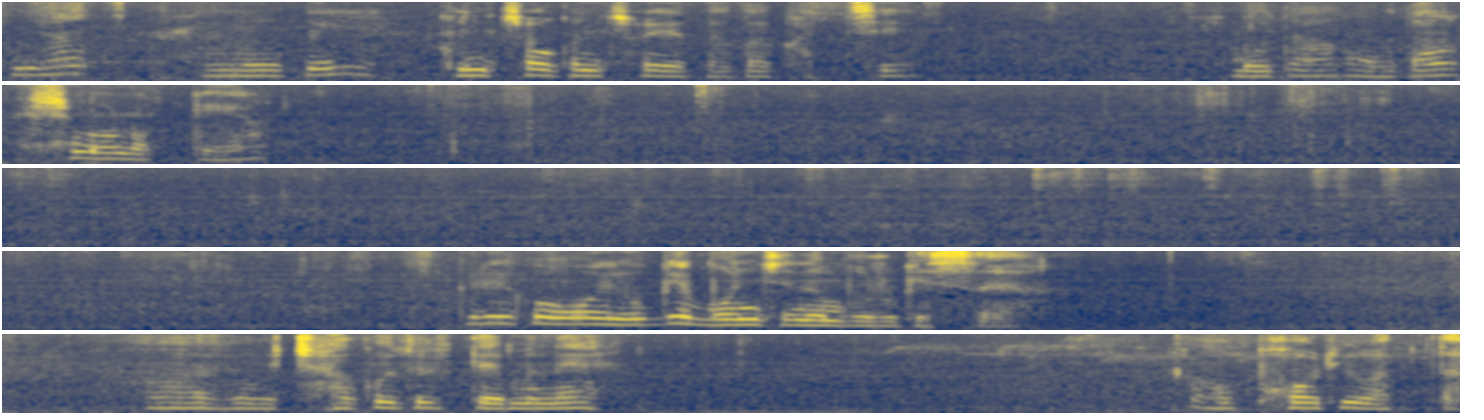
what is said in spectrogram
그냥 여기 근처 근처에다가 같이 모닥모닥 심어 놓을게요. 그리고 요게 뭔지는 모르겠어요. 아, 여기 자구들 때문에 어, 벌이 왔다.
